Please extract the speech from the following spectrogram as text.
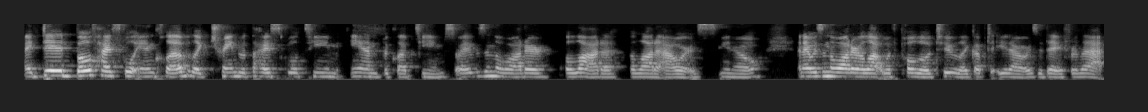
I did both high school and club, like trained with the high school team and the club team. So I was in the water a lot of a lot of hours, you know. And I was in the water a lot with polo too, like up to eight hours a day for that.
